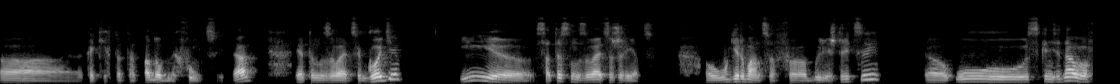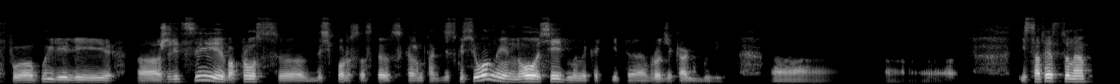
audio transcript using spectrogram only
а, каких-то подобных функций. Да? Это называется годи и, соответственно, называется жрец. У германцев были жрецы, у скандинавов были ли жрецы, вопрос до сих пор остается, скажем так, дискуссионный, но седьманы какие-то вроде как были. И, соответственно,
